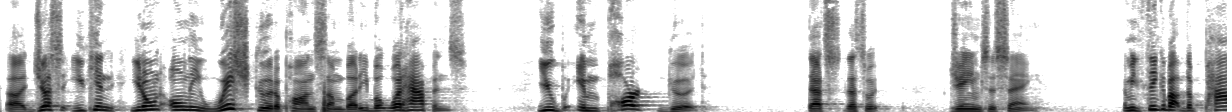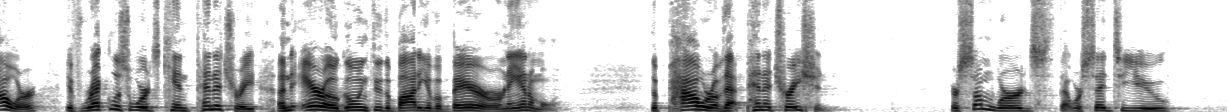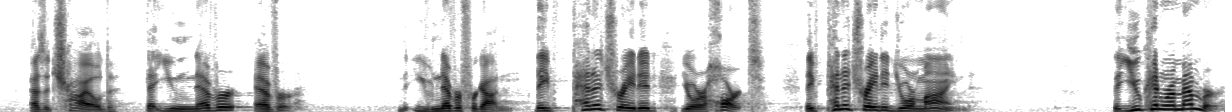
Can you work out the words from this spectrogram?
Uh, just you can you don't only wish good upon somebody, but what happens? You impart good. That's that's what James is saying. I mean, think about the power if reckless words can penetrate an arrow going through the body of a bear or an animal. The power of that penetration. There's some words that were said to you as a child that you never ever that you've never forgotten. They've penetrated your heart. They've penetrated your mind. That you can remember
